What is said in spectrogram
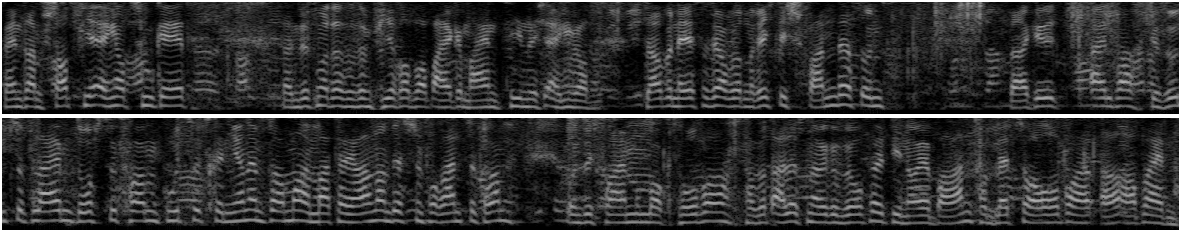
wenn es am Start viel enger zugeht, dann wissen wir, dass es im Viererbob allgemein ziemlich eng wird. Ich glaube, nächstes Jahr wird ein richtig spannendes und da gilt es einfach gesund zu bleiben, durchzukommen, gut zu trainieren im Sommer, im Material noch ein bisschen voranzukommen und sich vor allem im Oktober, da wird alles neu gewürfelt, die neue Bahn komplett zu erarbeiten.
